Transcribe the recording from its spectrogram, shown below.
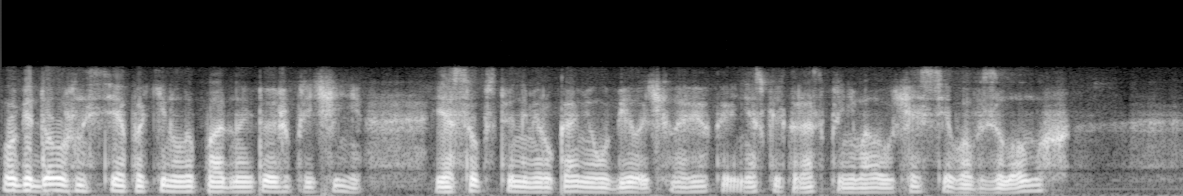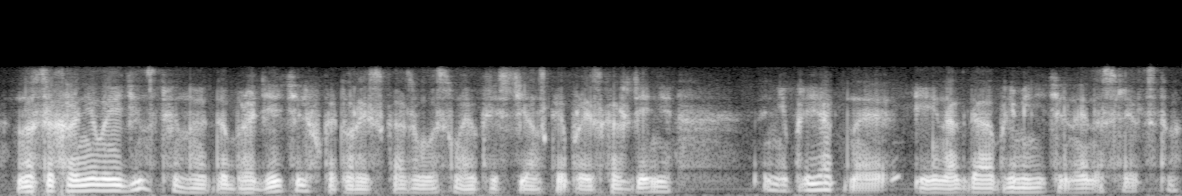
Обе должности я покинула по одной и той же причине. Я собственными руками убила человека и несколько раз принимала участие во взломах, но сохранила единственную добродетель, в которой сказывалось мое крестьянское происхождение — неприятное и иногда обременительное наследство.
